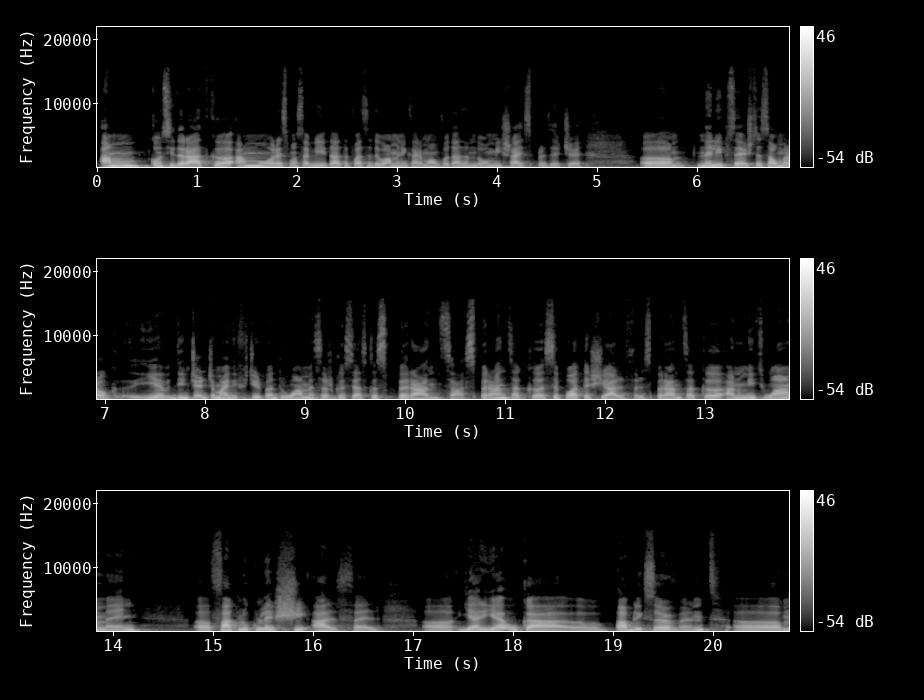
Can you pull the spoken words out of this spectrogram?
am considerat că am o responsabilitate față de oamenii care m-au votat în 2016. Uh, Ne lipsește, sau mă rog, e din ce în ce mai dificil pentru oameni să-și găsească speranța. Speranța că se poate și altfel, speranța că anumiți oameni uh, fac lucrurile și altfel. Uh, Iar eu, ca uh, public servant, uh,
